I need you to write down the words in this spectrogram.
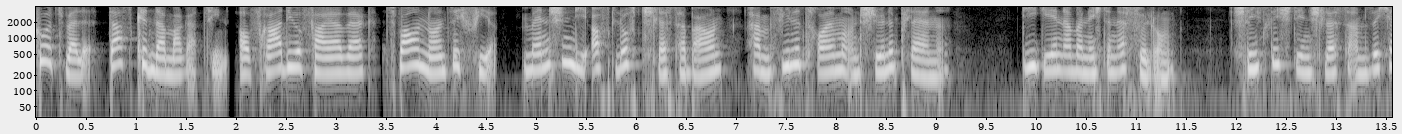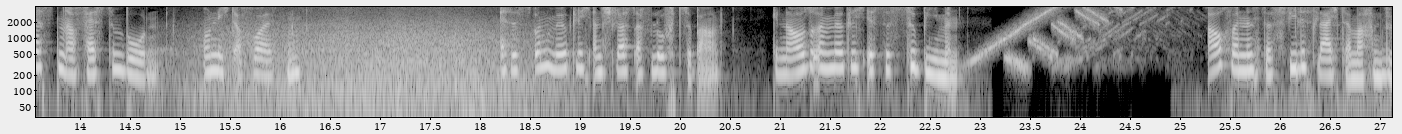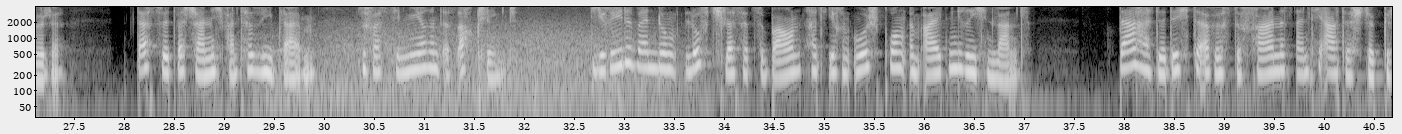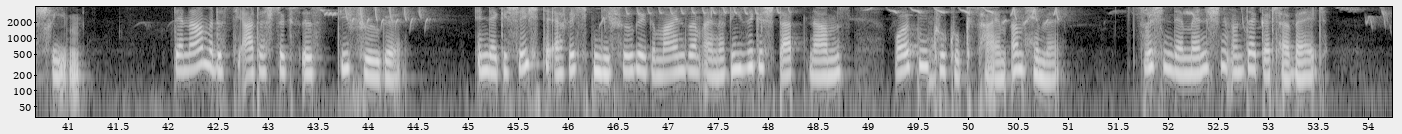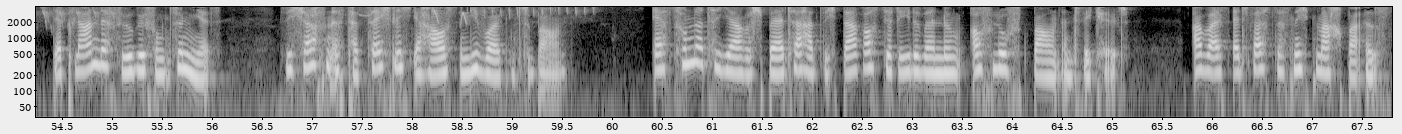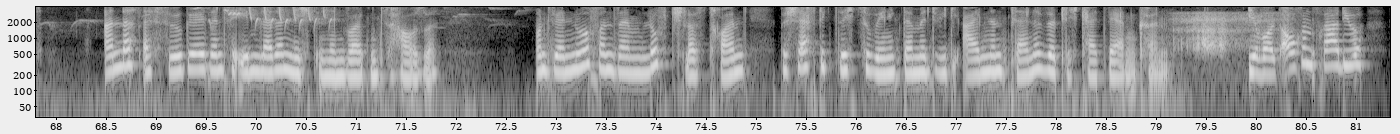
Kurzwelle, das Kindermagazin auf Radio Feuerwerk 92.4. Menschen, die oft Luftschlösser bauen, haben viele Träume und schöne Pläne. Die gehen aber nicht in Erfüllung. Schließlich stehen Schlösser am sichersten auf festem Boden und nicht auf Wolken. Es ist unmöglich, ein Schloss auf Luft zu bauen. Genauso unmöglich ist es zu beamen. Auch wenn uns das vieles leichter machen würde. Das wird wahrscheinlich Fantasie bleiben, so faszinierend es auch klingt. Die Redewendung Luftschlösser zu bauen hat ihren Ursprung im alten Griechenland. Da hat der Dichter Aristophanes ein Theaterstück geschrieben. Der Name des Theaterstücks ist Die Vögel. In der Geschichte errichten die Vögel gemeinsam eine riesige Stadt namens Wolkenkuckucksheim am Himmel, zwischen der Menschen- und der Götterwelt. Der Plan der Vögel funktioniert. Sie schaffen es tatsächlich, ihr Haus in die Wolken zu bauen. Erst hunderte Jahre später hat sich daraus die Redewendung auf Luft bauen entwickelt. Aber als etwas, das nicht machbar ist. Anders als Vögel sind wir eben leider nicht in den Wolken zu Hause. Und wer nur von seinem Luftschloss träumt, beschäftigt sich zu wenig damit, wie die eigenen Pläne Wirklichkeit werden können. Ihr wollt auch ins Radio?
